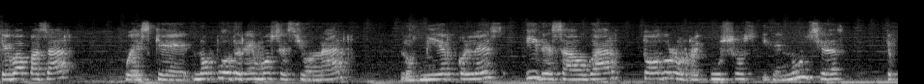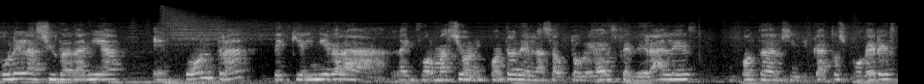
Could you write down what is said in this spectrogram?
¿Qué va a pasar? Pues que no podremos sesionar los miércoles y desahogar todos los recursos y denuncias que pone la ciudadanía en contra de quien niega la, información, en contra de las autoridades federales, en contra de los sindicatos, poderes.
